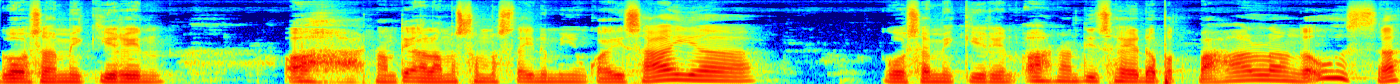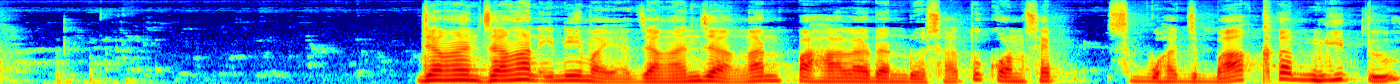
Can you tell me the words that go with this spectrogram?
Gak usah mikirin ah nanti alam semesta ini menyukai saya. Gak usah mikirin ah nanti saya dapat pahala. Gak usah. Jangan-jangan ini mah ya jangan-jangan pahala dan dosa itu konsep sebuah jebakan gitu.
